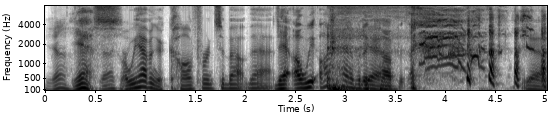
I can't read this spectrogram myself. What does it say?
Yeah. Yes. Exactly. Are we having a conference about that? yeah. Are we are having a Yeah. conference. Yeah.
